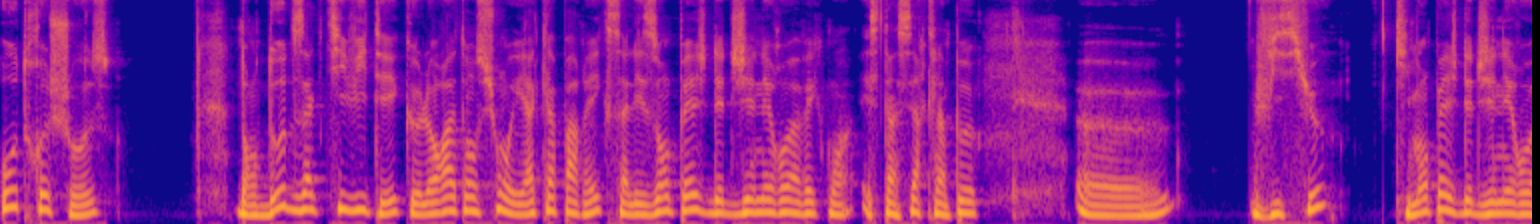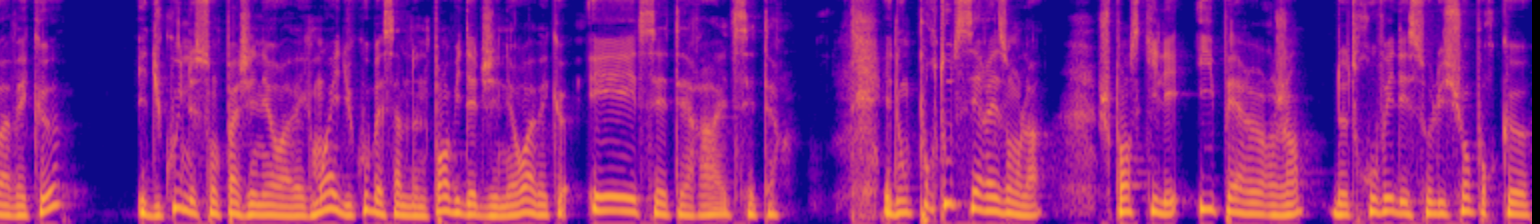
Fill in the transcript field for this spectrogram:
autre chose, dans d'autres activités, que leur attention est accaparée, que ça les empêche d'être généreux avec moi. Et c'est un cercle un peu euh, vicieux qui m'empêche d'être généreux avec eux. Et du coup, ils ne sont pas généreux avec moi, et du coup, ben, ça me donne pas envie d'être généreux avec eux, etc., etc. Et donc, pour toutes ces raisons-là, je pense qu'il est hyper urgent de trouver des solutions pour que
